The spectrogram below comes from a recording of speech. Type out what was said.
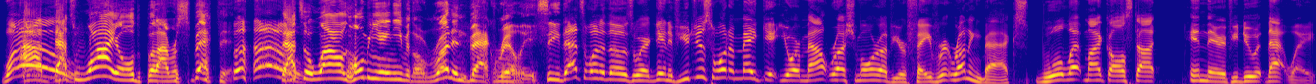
Whoa! I- that's wild, but I respect it. That's a wild homie. Ain't even a running back, really. See, that's one of those where, again, if you just want to make it your Mount Rushmore of your favorite running backs, we'll let Mike Alstott in there if you do it that way.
